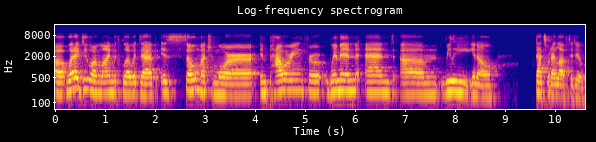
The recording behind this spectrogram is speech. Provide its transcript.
uh, what I do online with GloWithDeb is so much more empowering for women, and um, really, you know, that's what I love to do.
